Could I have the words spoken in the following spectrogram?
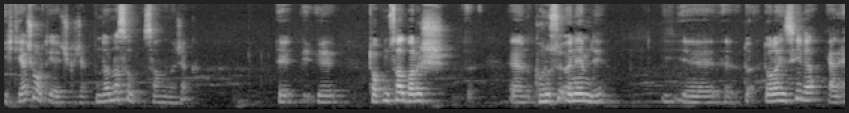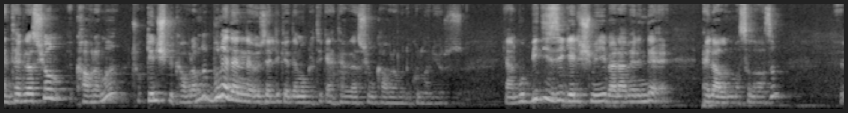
ihtiyaç ortaya çıkacak. Bunlar nasıl sağlanacak? E, e, e, toplumsal barış e, konusu önemli. E, e, do- dolayısıyla yani entegrasyon kavramı çok geniş bir kavramdır. Bu nedenle özellikle demokratik entegrasyon kavramını kullanıyoruz. Yani bu bir dizi gelişmeyi beraberinde ele alınması lazım. E,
